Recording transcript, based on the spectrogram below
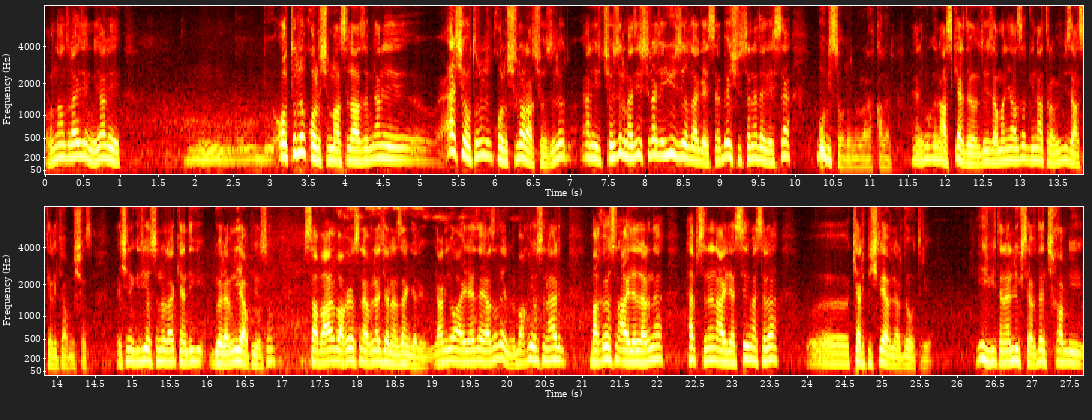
Ondan dolayı değil mi? Yani oturulup konuşulması lazım. Yani her şey oturulup konuşularak çözülür. Yani çözülmediği sürece 100 yılda geçse, 500 sene de geçse bu bir sorun olarak kalır. Yani bugün asker de öldüğü zaman yazık günah tarafı biz askerlik yapmışız. E şimdi gidiyorsun oraya kendi görevini yapıyorsun. Sabah bakıyorsun evine cenazen geliyor. Yani o ailede yazık değil mi? Bakıyorsun her bakıyorsun ailelerine hepsinin ailesi mesela e, kerpiçli evlerde oturuyor. Hiçbir tane lüks evden çıkan bir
